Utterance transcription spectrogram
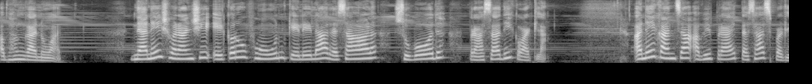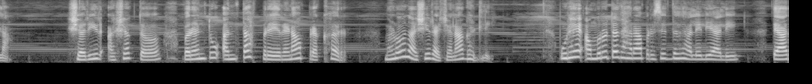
अभंगानुवाद. ज्ञानेश्वरांशी एकरूप होऊन केलेला रसाळ सुबोध प्रासादिक वाटला. अनेकांचा अभिप्राय तसाच पडला. शरीर अशक्त परंतु अंतःप्रेरणा प्रखर म्हणून अशी रचना घडली. पुढे अमृतधारा प्रसिद्ध झालेली आली. त्यात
